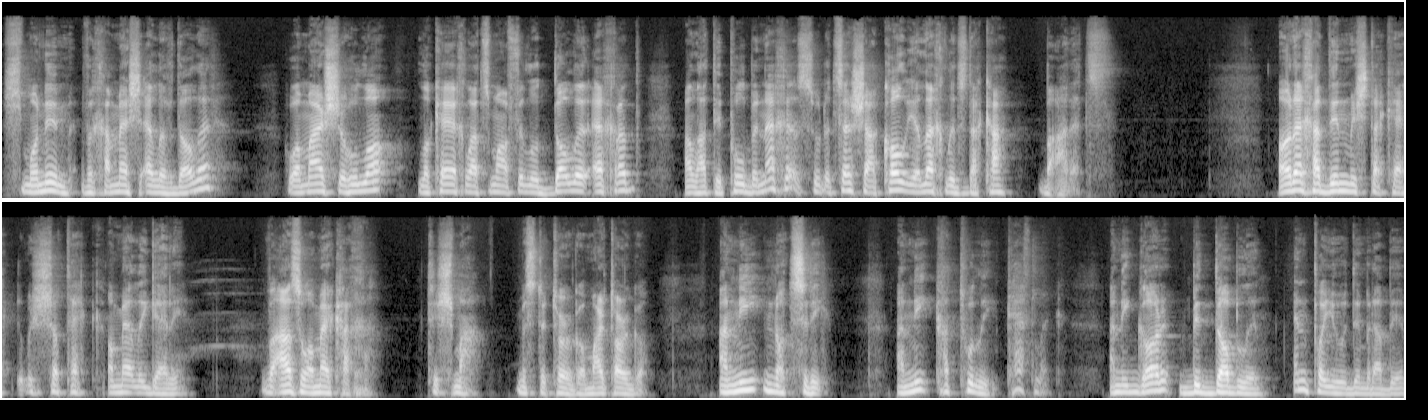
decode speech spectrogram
85 אלף דולר. הוא אמר שהוא לא לוקח לעצמו אפילו דולר אחד על הטיפול בנכס, הוא רוצה שהכל ילך לצדקה בארץ. עורך הדין משתקק, שותק, אומר לי גרי, ואז הוא אומר ככה, תשמע, מיסטר טורגו, מר טורגו, אני נוצרי, אני קתולי, קתליק, אני גר בדובלין, אין פה יהודים רבים.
